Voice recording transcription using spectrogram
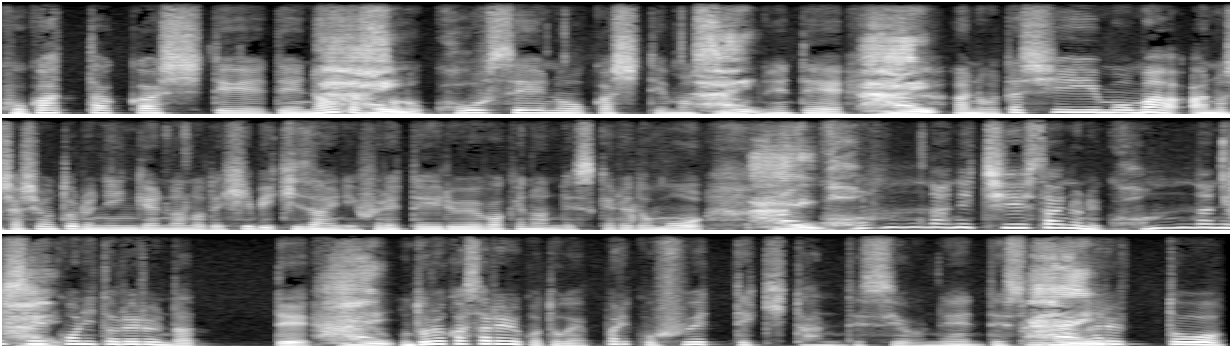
小型化してでなおかつその高性能化してますよね。はい、で、はい、あの私も、まあ、あの写真を撮る人間なので日々機材に触れているわけなんですけれども、こんなに小さいのにこんなに精巧に撮れるんだっって驚かされることがやっぱりこう増えてきたんですよね。でそうなると、はい、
